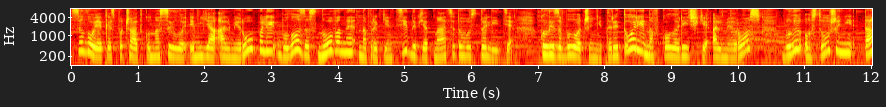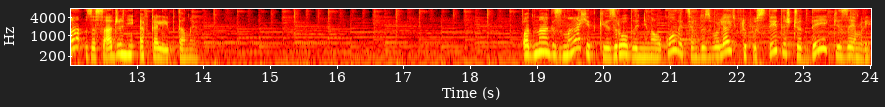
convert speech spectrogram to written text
Село, яке спочатку носило ім'я Альмірополі, було засноване наприкінці 19 століття, коли заболочені території навколо річки Альмірос були осушені та засаджені евкаліптами. Однак знахідки, зроблені на околицях, дозволяють припустити, що деякі землі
